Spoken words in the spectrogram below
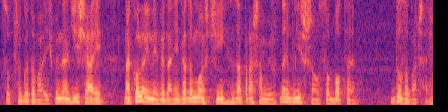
co przygotowaliśmy na dzisiaj. Na kolejne wydanie wiadomości zapraszam już w najbliższą sobotę. Do zobaczenia.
